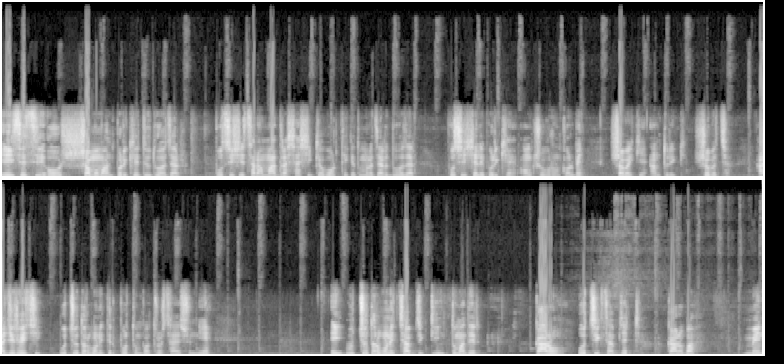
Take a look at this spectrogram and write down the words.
এইচএসসি ও সমমান পরীক্ষার্থী দু হাজার পঁচিশ, এছাড়া মাদ্রাসা শিক্ষা বোর্ড থেকে তোমরা যারা দু হাজার পঁচিশ সালে পরীক্ষায় অংশগ্রহণ করবে, সবাইকে আন্তরিক শুভেচ্ছা। হাজির হয়েছি উচ্চতর গণিতের প্রথম পত্র সাজেশন নিয়ে। এই উচ্চতর গণিত সাবজেক্টটি তোমাদের কারও ঐচ্ছিক সাবজেক্ট কারও বা মেন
